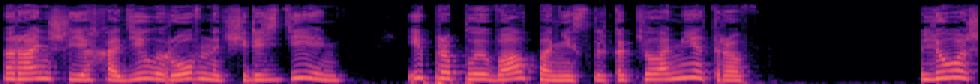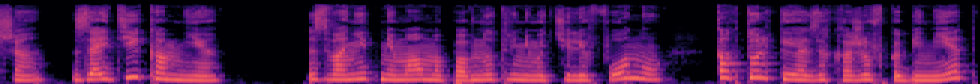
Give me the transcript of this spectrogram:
Раньше я ходил ровно через день и проплывал по несколько километров. «Лёша, зайди ко мне!» Звонит мне мама по внутреннему телефону, как только я захожу в кабинет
